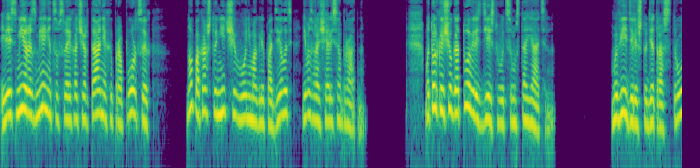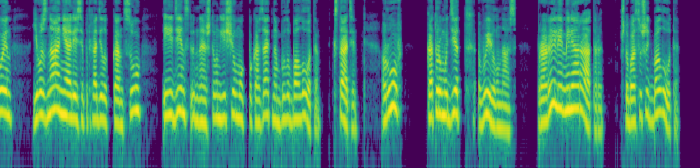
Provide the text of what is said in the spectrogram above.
и весь мир изменится в своих очертаниях и пропорциях, но пока что ничего не могли поделать и возвращались обратно. Мы только еще готовились действовать самостоятельно. Мы видели, что дед расстроен, его знание о лесе подходило к концу, и единственное, что он еще мог показать нам, было болото. Кстати, ров, к которому дед вывел нас, прорыли мелиораторы, чтобы осушить болото.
